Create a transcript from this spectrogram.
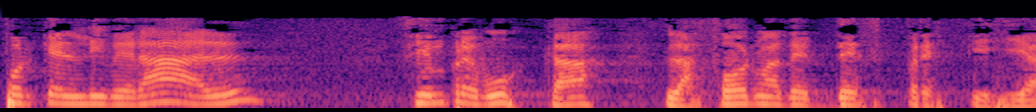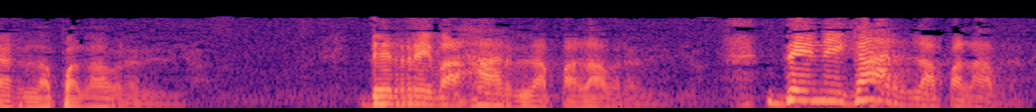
Porque el liberal siempre busca la forma de desprestigiar la palabra de Dios, de rebajar la palabra de Dios, de negar la palabra de Dios.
